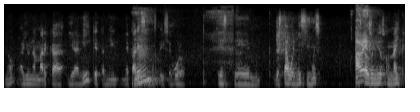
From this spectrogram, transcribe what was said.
¿no? Hay una marca iraní que también me parece, no estoy seguro. Este, está buenísimo eso. Estados Unidos con Nike.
